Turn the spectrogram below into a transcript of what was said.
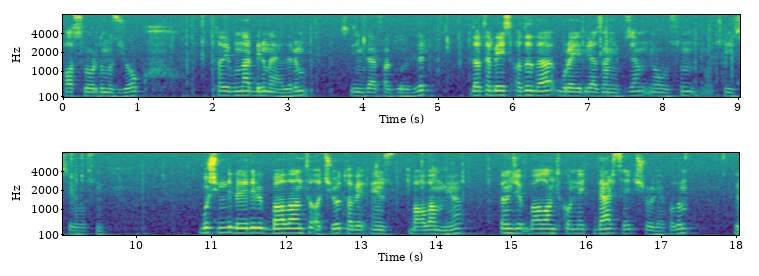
Password'umuz yok. Tabii bunlar benim ayarlarım. Sizinkiler farklı olabilir. Database adı da buraya birazdan yapacağım. Ne olsun? JS olsun. Bu şimdi belirli bir bağlantı açıyor. Tabi henüz bağlanmıyor. Önce bağlantı connect dersek şöyle yapalım. Ee,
